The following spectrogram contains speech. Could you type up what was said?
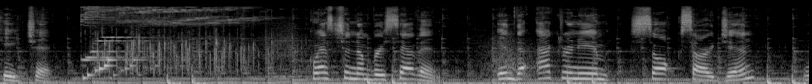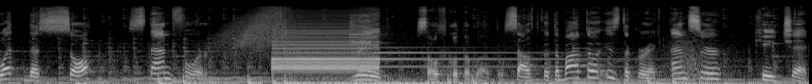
K-check. Question number seven. In the acronym SOCCSKSARGEN, what does SOC stand for? Drake. South Cotabato. South Cotabato is the correct answer. K-check.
